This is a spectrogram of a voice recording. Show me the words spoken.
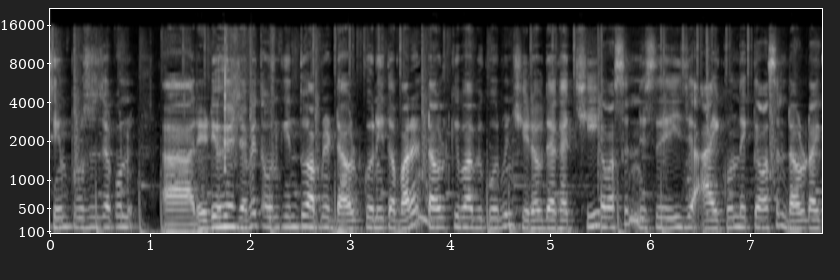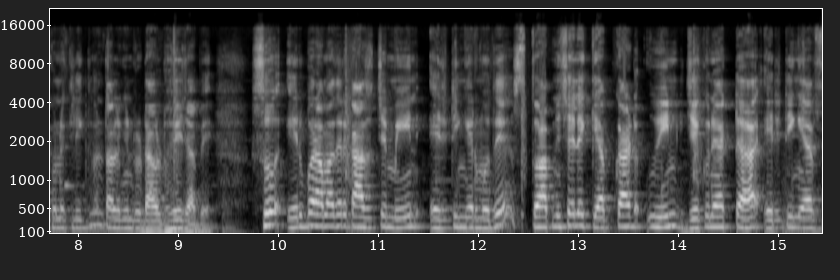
সেম প্রসেস যখন রেডি হয়ে যাবে, তখন কিন্তু আপনি ডাউনলোড করে নিতে পারেন। ডাউনলোড কীভাবে করবেন সেটাও দেখাচ্ছি। পাচ্ছেন, নিচে এই যে আইকন দেখতে পাচ্ছেন ডাউনলোড আইকনে ক্লিক দেবেন, তাহলে কিন্তু ডাউনলোড হয়ে যাবে। সো এরপর আমাদের কাজ হচ্ছে মেইন এডিটিংয়ের মধ্যে। তো আপনি চাইলে ক্যাপকার্ড উইন যে কোনো একটা এডিটিং অ্যাপস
